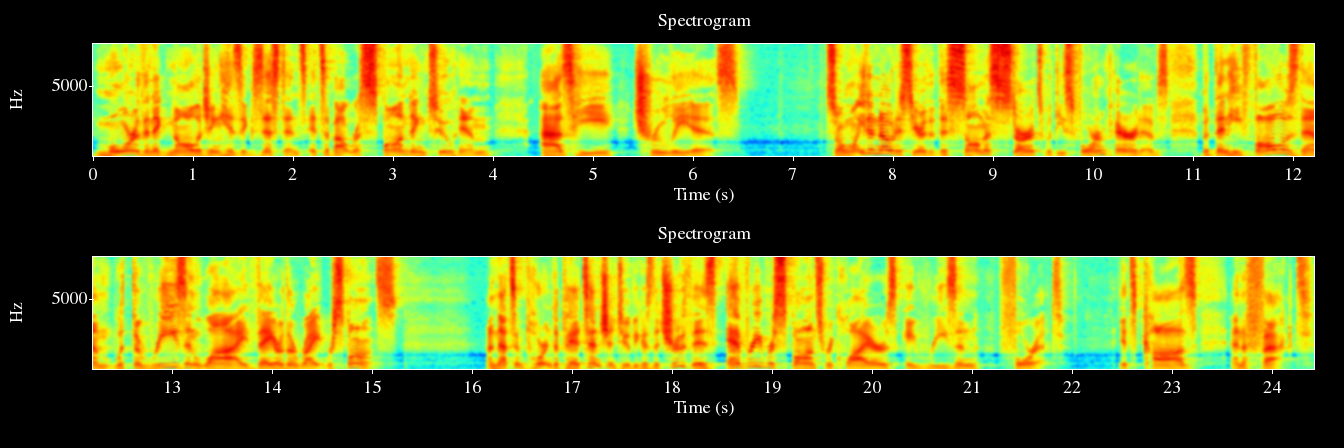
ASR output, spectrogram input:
more than acknowledging his existence, it's about responding to him as he truly is. So I want you to notice here that this psalmist starts with these four imperatives, but then he follows them with the reason why they are the right response. And that's important to pay attention to because the truth is, every response requires a reason for it. It's cause and effect.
